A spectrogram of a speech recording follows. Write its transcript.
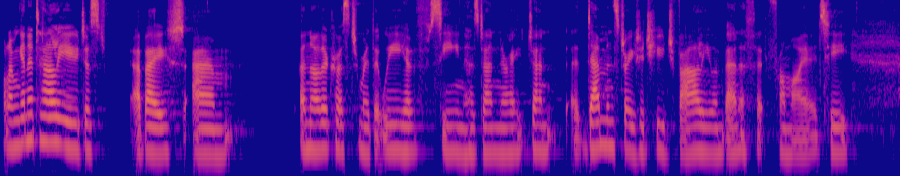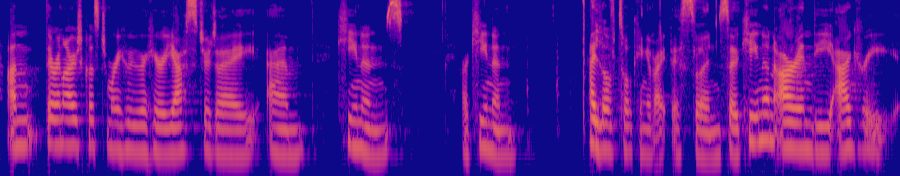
But I'm going to tell you just about um, another customer that we have seen has demonstrated huge value and benefit from IoT. And they're an Irish customer who were here yesterday, um, Keenan's, or Keenan. I love talking about this one. So Keenan are in the agri,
